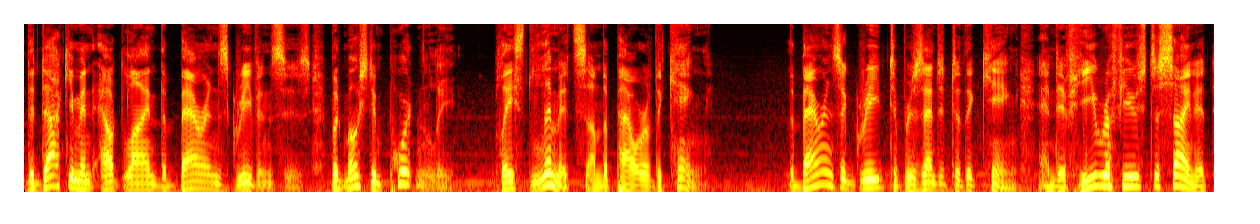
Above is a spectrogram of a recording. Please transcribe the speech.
The document outlined the barons' grievances, but most importantly, placed limits on the power of the king. The barons agreed to present it to the king, and if he refused to sign it,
